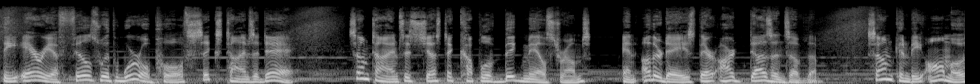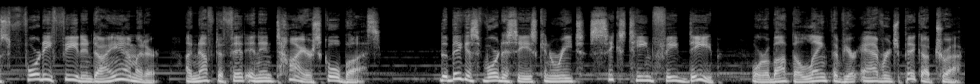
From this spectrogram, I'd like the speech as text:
the area fills with whirlpools six times a day. Sometimes it's just a couple of big maelstroms, and other days there are dozens of them. Some can be almost 40 feet in diameter, enough to fit an entire school bus. The biggest vortices can reach 16 feet deep, or about the length of your average pickup truck.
